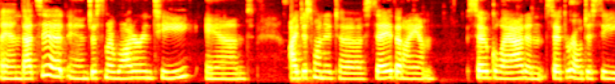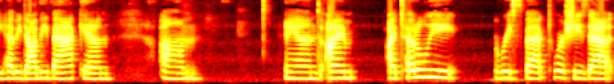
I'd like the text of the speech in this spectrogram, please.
and that's it. And just my water and tea. And I just wanted to say that I am so glad and so thrilled to see Heavy Dobby back, and um, and I'm I totally respect where she's at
